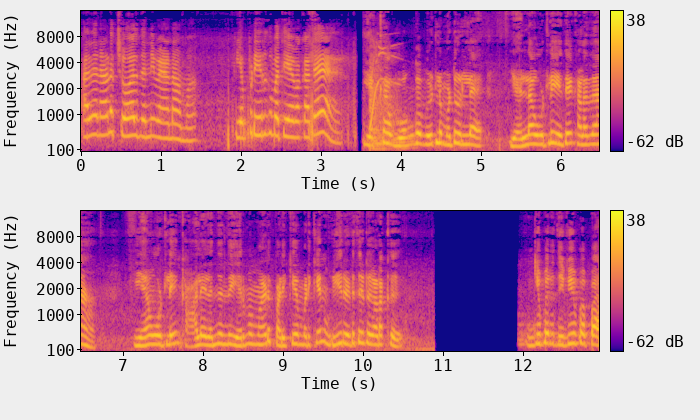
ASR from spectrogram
அதனால சோறு தண்ணி வேணாமா? எப்படி இருக்கு பத்தியா கதை? ஏக்கா உங்க வீட்டுல மட்டும் இல்ல எல்லா வீட்லயும் இதே கலை தான் என் வீட்லயும் காலையில இருந்து இந்த எரும மாடு படிக்க படிக்கன்னு உயிர் எடுத்துட்டு கிடக்கு. இங்க பேரு திவ்யா பாப்பா.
